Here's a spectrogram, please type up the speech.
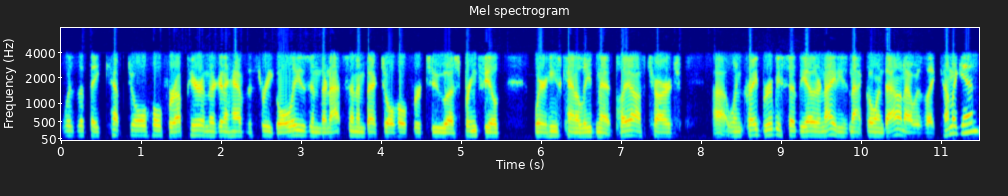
was that they kept Joel Hofer up here, and they're going to have the three goalies, and they're not sending back Joel Hofer to uh, Springfield, where he's kind of leading that playoff charge. Uh, when Craig Berube said the other night he's not going down, I was like, "Come again?"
